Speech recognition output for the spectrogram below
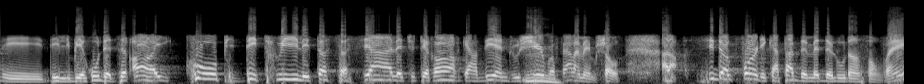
des, libéraux de dire ah il coupe, il détruit l'État social, etc. Regardez Andrew Scheer va hmm. faire la même chose. Alors si Doug Ford est capable de mettre de l'eau dans son vin,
